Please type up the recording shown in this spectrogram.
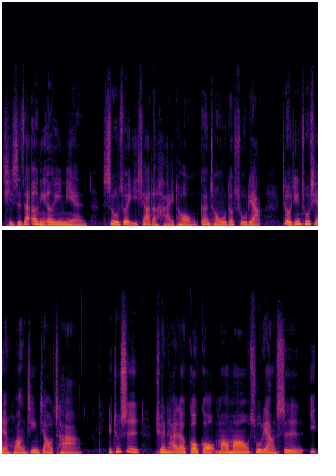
其实，在二零二一年，十五岁以下的孩童跟宠物的数量就已经出现黄金交叉，也就是全台的狗狗、猫猫数量是一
